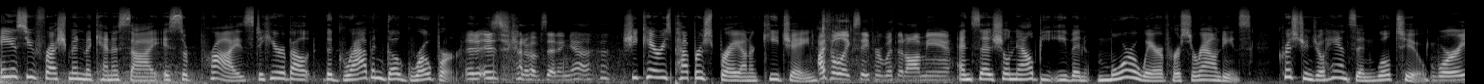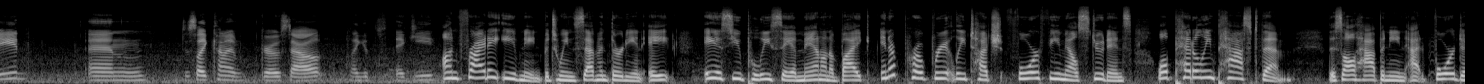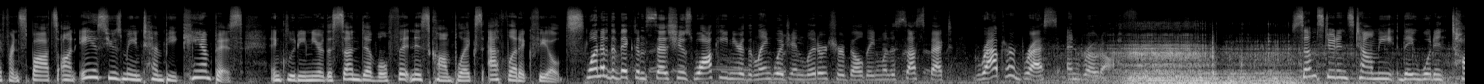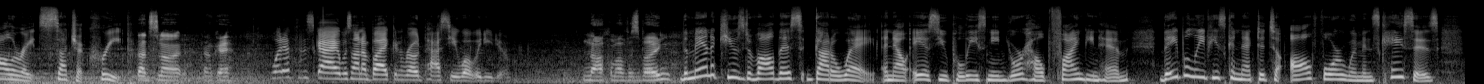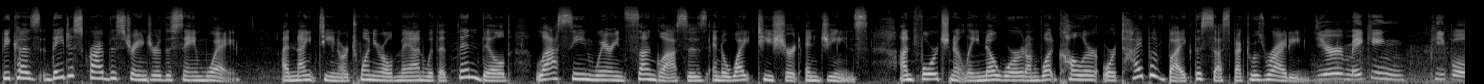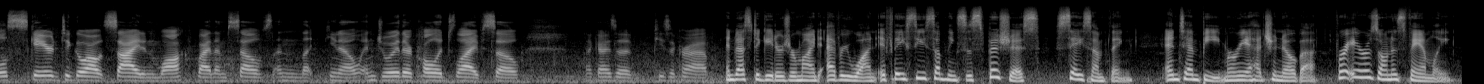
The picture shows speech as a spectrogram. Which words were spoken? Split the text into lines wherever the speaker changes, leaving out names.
ASU freshman McKenna Sai is surprised to hear about the grab and go groper.
It is kind of upsetting, yeah.
She carries pepper spray on her keychain.
I feel like safer with it on me.
And says she'll now be even more aware of her surroundings. Christian Johansson will too.
Worried and just like kind of grossed out like it's icky.
On Friday evening between 7:30 and 8, ASU police say a man on a bike inappropriately touched four female students while pedaling past them. This all happening at four different spots on ASU's main Tempe campus, including near the Sun Devil Fitness Complex athletic fields.
One of the victims says she was walking near the Language and Literature building when the suspect grabbed her breasts and rode off.
Some students tell me they wouldn't tolerate such a creep.
That's not okay.
What if this guy was on a bike and rode past you? What would you do?
Knock him off his bike.
The man accused of all this got away, and now ASU police need your help finding him. They believe he's connected to all four women's cases because they describe the stranger the same way a 19 or 20 year old man with a thin build, last seen wearing sunglasses and a white t shirt and jeans. Unfortunately, no word on what color or type of bike the suspect was riding.
You're making people scared to go outside and walk by themselves and, like, you know, enjoy their college life. So, that guy's a piece of crap.
Investigators remind everyone if they see something suspicious, say something. In Tempe, Maria Hechanova for Arizona's Family.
